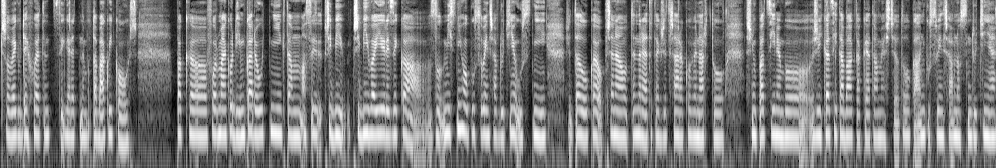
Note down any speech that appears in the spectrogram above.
člověk vdechuje ten cigaret nebo tabákový kouř. Pak eh, forma jako dýmka, doutník, tam asi přibý, přibývají rizika z místního působení, třeba v dutině ústní, že ta louka je opřená o ten red, takže třeba rakovina rtu, šňupací nebo žvíkací tabák, také tam ještě to lokální působení třeba v nosní dutině,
